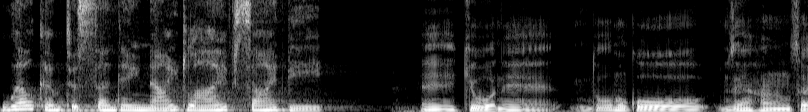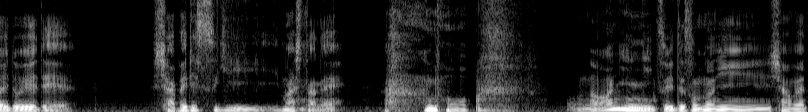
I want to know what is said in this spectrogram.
Welcome to Sunday Night Live Side B. えー今日はねどうもこう前半サイド A で喋りすぎましたねあの何についてそんなに喋っ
